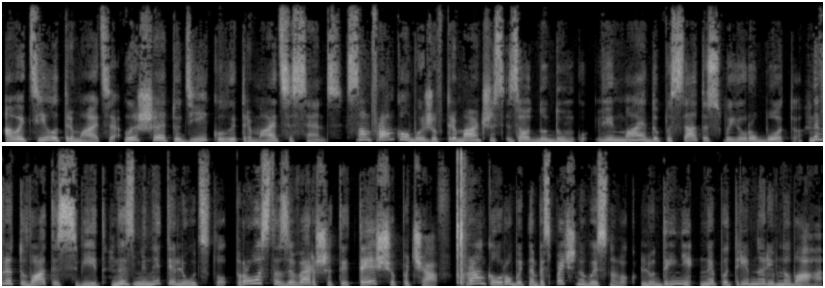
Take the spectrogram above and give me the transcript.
Але тіло тримається лише тоді, коли тримається сенс. Сам Франкл вижив, тримаючись за одну думку. Він має дописати свою роботу, не врятувати світ, не змінити людство, просто завершити те, що почав. Франкл робить небезпечний висновок: людині не потрібна рівновага.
